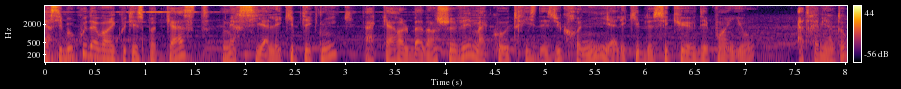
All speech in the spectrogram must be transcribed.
Merci beaucoup d'avoir écouté ce podcast. Merci à l'équipe technique, à Carole Babin-Chevet, ma co-autrice des Uchronies, et à l'équipe de CQFD.io. À très bientôt.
